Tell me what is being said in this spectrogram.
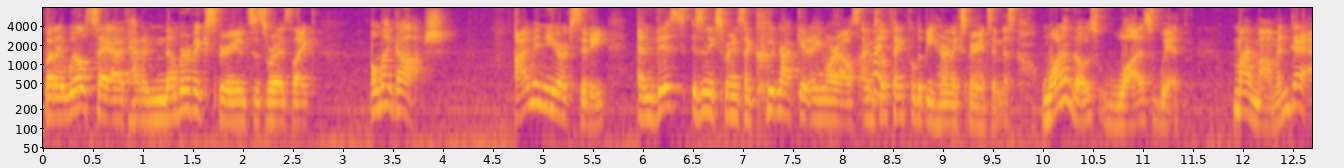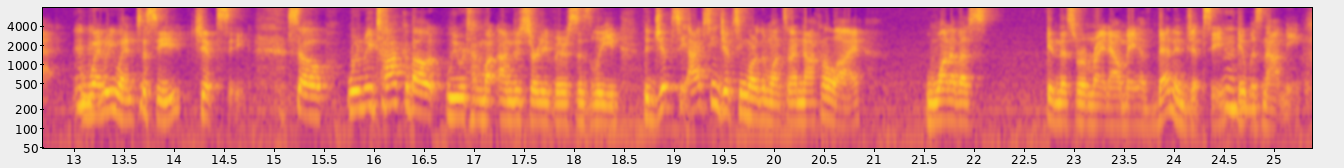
But I will say I've had a number of experiences where it's like, oh my gosh, I'm in New York City, and this is an experience I could not get anywhere else. I'm so thankful to be here and experiencing this. One of those was with my mom and dad mm-hmm. when we went to see Gypsy. So when we talk about, we were talking about understudy versus lead. The Gypsy, I've seen Gypsy more than once, and I'm not gonna lie, one of us in this room right now may have been in Gypsy. Mm-hmm. It was not me.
